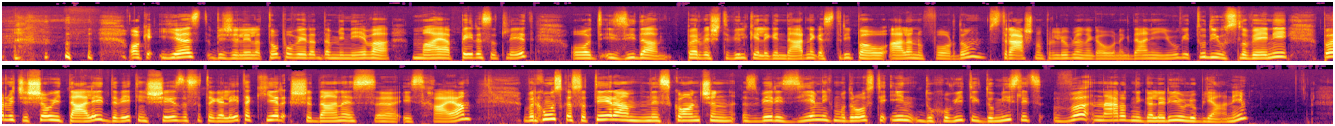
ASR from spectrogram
Okay, jaz bi želela to povedati, da mineva maja 50 let od izida prve številke legendarnega stripa o Alanu Fordu, strašno priljubljenega v nekdanji jugi, tudi v Sloveniji. Prvič je šel v Italiji 69. leta, kjer še danes uh, izhaja. Vrhunska satira, neskončen zbir izjemnih modrosti in duhovitih domislic v Narodni galeriji v Ljubljani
